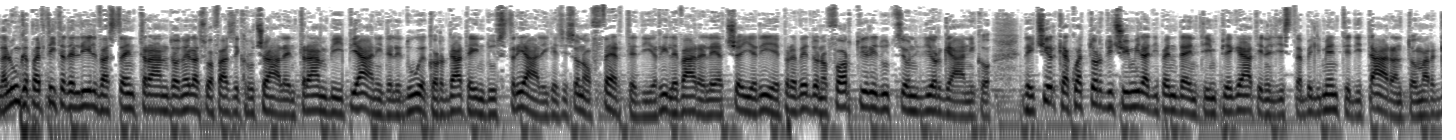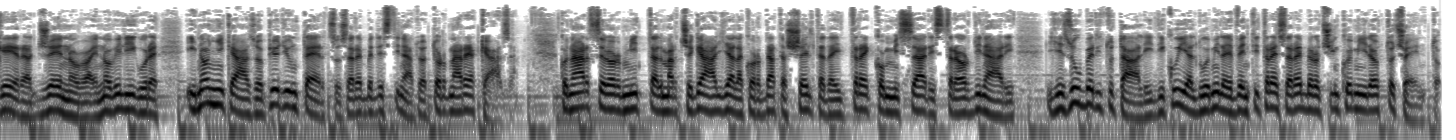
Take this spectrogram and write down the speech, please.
La lunga partita dell'Ilva sta entrando nella sua fase cruciale. Entrambi i piani delle due cordate industriali che si sono offerte di rilevare le acciaierie prevedono forti riduzioni di organico. Dei circa 14.000 dipendenti impiegati negli stabilimenti di Taranto, Marghera, Genova e Novi Ligure, in ogni caso più di un terzo sarebbe destinato a tornare a casa. Con ArcelorMittal Marcegaglia, la cordata scelta dai tre commissari straordinari, gli esuberi totali, di cui al 2023 sarebbero 5.800.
